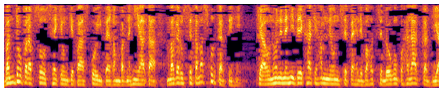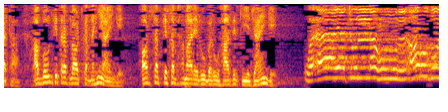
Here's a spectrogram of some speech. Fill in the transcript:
بندوں پر افسوس ہے کہ ان کے پاس کوئی پیغمبر نہیں آتا، مگر اس سے تمسخر کرتے ہیں۔ کیا انہوں نے نہیں دیکھا کہ ہم نے ان سے پہلے بہت سے لوگوں کو ہلاک کر دیا تھا؟ اب وہ ان کی طرف لوٹ کر نہیں آئیں گے اور سب کے سب ہمارے روبرو حاضر کیے جائیں گے۔ وآية لهم الأرض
